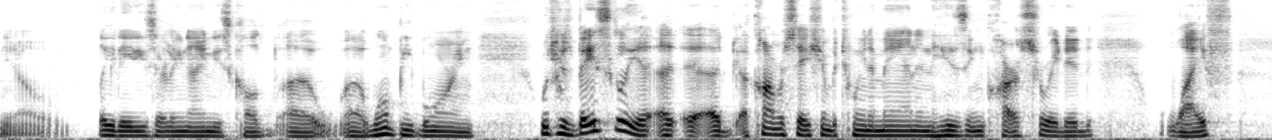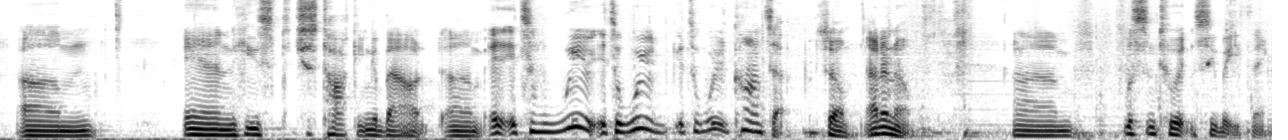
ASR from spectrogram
you know late 80s early 90s called uh, uh, won't be boring which was basically a, a, a conversation between a man and his incarcerated wife. Um, and he's just talking about um, it, it's a weird it's a weird it's a weird concept. So I don't know. Um, listen to it and see what you think.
